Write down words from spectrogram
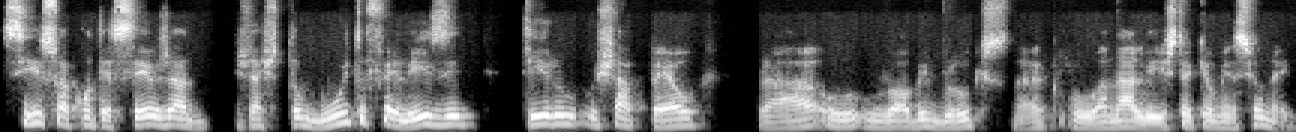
Se isso acontecer, eu já, já estou muito feliz e tiro o chapéu para o, o Robin Brooks, né, o analista que eu mencionei.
